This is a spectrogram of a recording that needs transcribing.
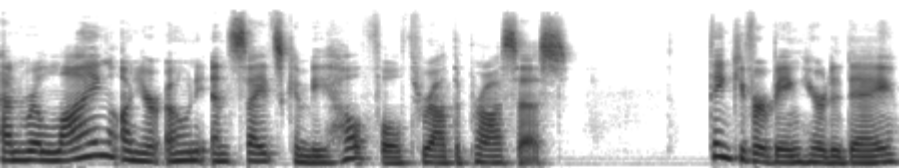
and relying on your own insights can be helpful throughout the process. Thank you for being here today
